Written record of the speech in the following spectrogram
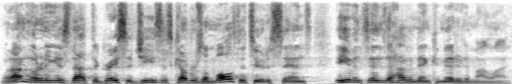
What I'm learning is that the grace of Jesus covers a multitude of sins, even sins that haven't been committed in my life.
